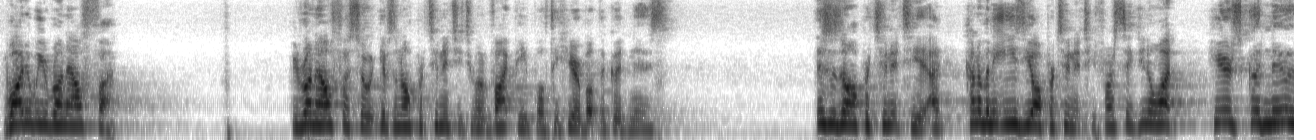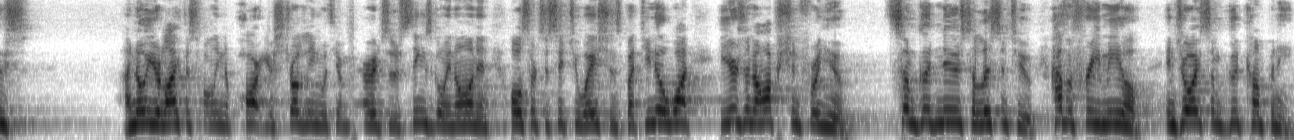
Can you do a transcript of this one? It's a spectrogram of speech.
Why do we run Alpha? We run Alpha so it gives an opportunity to invite people to hear about the good news. This is an opportunity, a, kind of an easy opportunity for us to say, you know what? Here's good news. I know your life is falling apart. You're struggling with your marriage. There's things going on in all sorts of situations. But you know what? Here's an option for you. Some good news to listen to. Have a free meal. Enjoy some good company.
